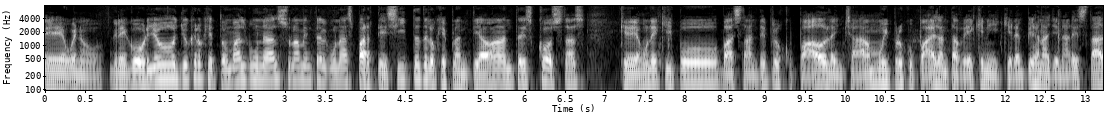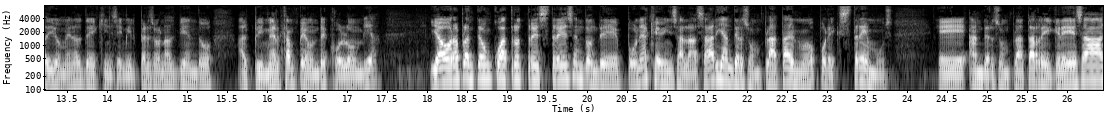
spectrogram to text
Eh, bueno, Gregorio yo creo que toma algunas, solamente algunas partecitas de lo que planteaba antes Costas, que deja un equipo bastante preocupado, la hinchada muy preocupada de Santa Fe, que ni siquiera empiezan a llenar estadio, menos de 15 mil personas viendo al primer campeón de Colombia. Y ahora plantea un 4-3-3 en donde pone a Kevin Salazar y Anderson Plata de nuevo por extremos. Eh, Anderson Plata regresa a, a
